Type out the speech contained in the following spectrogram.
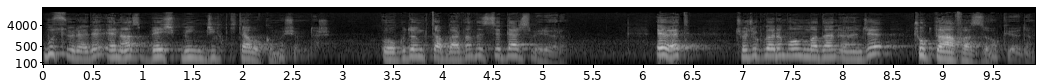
Bu sürede en az 5000 cilt kitap okumuşumdur. O okuduğum kitaplardan da size ders veriyorum. Evet, çocuklarım olmadan önce çok daha fazla okuyordum.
